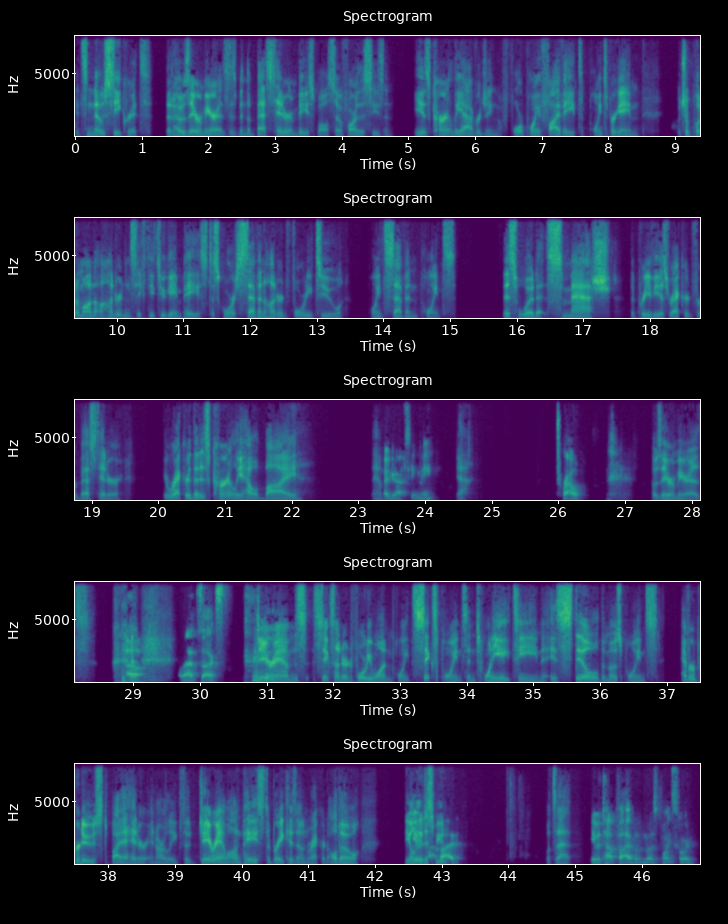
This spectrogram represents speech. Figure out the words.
It's no secret that Jose Ramirez has been the best hitter in baseball so far this season. He is currently averaging 4.58 points per game which would put him on a 162 game pace to score 742.7 points. This would smash the previous record for best hitter, a record that is currently held by. Sam? Are you asking me? Yeah. Trout? Jose Ramirez. oh, well, that sucks. J Rams 641.6 points in 2018 is still the most points ever produced by a hitter in our league. So J Ram on pace to break his own record. Although the only dispute. What's that? You have a top five of most points scored.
